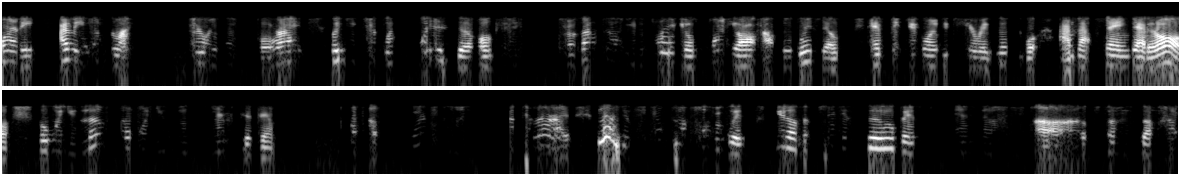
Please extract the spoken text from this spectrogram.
money, I mean, it's like irresistible, right? But you give with wisdom, okay? So I'm telling you to throw your money all out the window and think you're going to be irresistible. I'm not saying that at all. But when you love someone, you give to them. Listen, you come over with, you know, some chicken soup and and uh, some some hot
